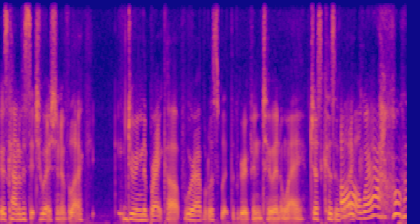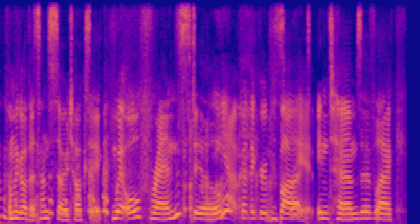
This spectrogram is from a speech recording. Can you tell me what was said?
was kind of a situation of like during the breakup, we were able to split the group in two in a way, just because of like. oh wow. Oh my god, that sounds so toxic. We're all friends still. yeah, but the group But split. in terms of like,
